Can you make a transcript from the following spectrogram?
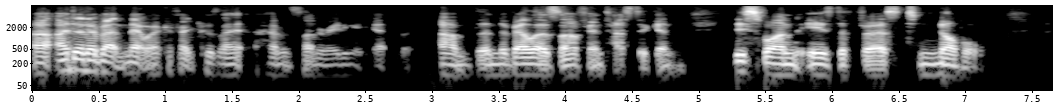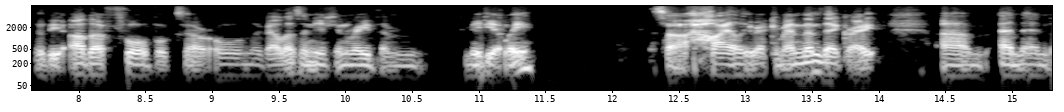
uh, I don't know about Network Effect because I haven't started reading it yet, but um, the novellas are fantastic, and this one is the first novel. So the other four books are all novellas, and you can read them immediately. So I highly recommend them. They're great. Um, and then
